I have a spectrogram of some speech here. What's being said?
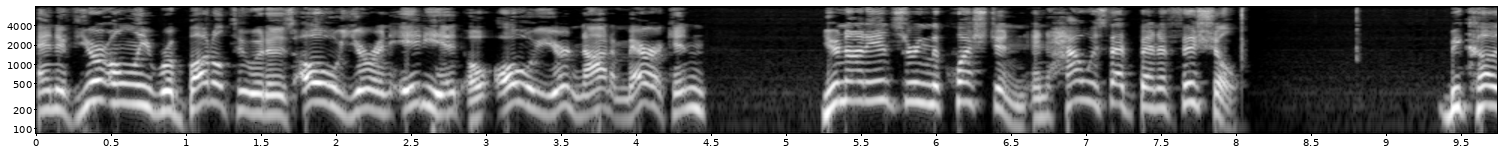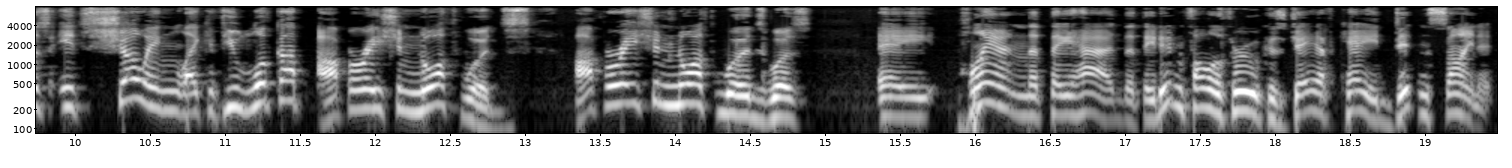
And if your only rebuttal to it is, oh, you're an idiot, oh, oh, you're not American, you're not answering the question. And how is that beneficial? Because it's showing, like if you look up Operation Northwoods, Operation Northwoods was a plan that they had that they didn't follow through because JFK didn't sign it.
